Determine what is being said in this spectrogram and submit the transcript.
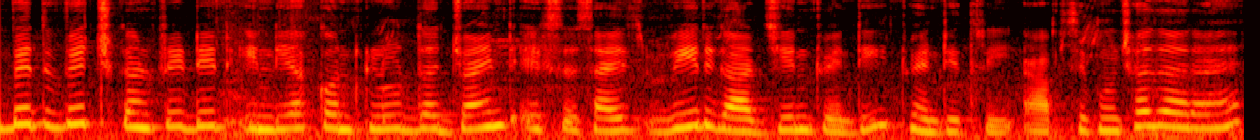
With which country did India conclude the joint exercise Veer guardian 2023 आपसे पूछा जा रहा है,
